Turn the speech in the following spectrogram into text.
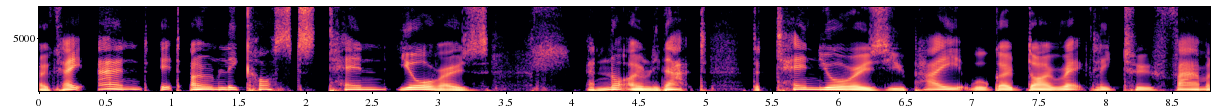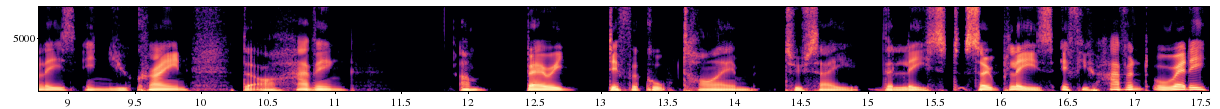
okay? And it only costs 10 euros. And not only that, the 10 euros you pay will go directly to families in Ukraine that are having a very difficult time, to say the least. So please, if you haven't already,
